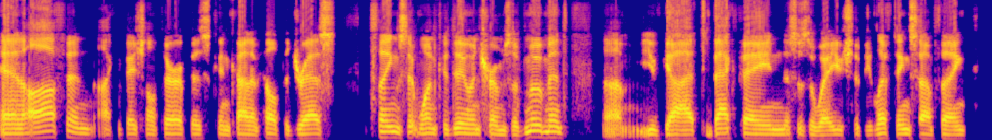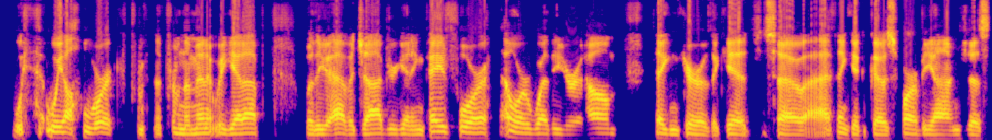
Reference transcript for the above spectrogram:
and often occupational therapists can kind of help address things that one could do in terms of movement. Um, you've got back pain. This is the way you should be lifting something. We, we all work from, from the minute we get up whether you have a job you're getting paid for or whether you're at home taking care of the kids. So I think it goes far beyond just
